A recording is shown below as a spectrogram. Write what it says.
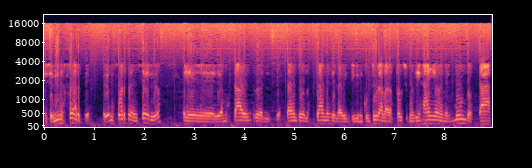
que se viene fuerte, se viene fuerte en serio, eh, digamos, está dentro, del, está dentro de los planes de la vitivinicultura para los próximos 10 años, en el mundo está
